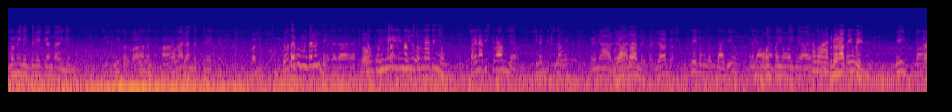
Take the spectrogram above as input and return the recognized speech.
Di ba may diretso tayo dyan? Dito, kakan- kakan- Kanan, tapos diretso. Baliw pa. Saan ba tayo pumunta nun de? No? Yung may yung minutor natin yun, sakay natin scrambler, sinaglit lang eh. Ayun nga, Aliaga din. Aliaga. Hindi, kami lang dati yun. Ay, bukod pa yung kay Kuya tatlo. Magano natin yung wave. Wave na. Na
